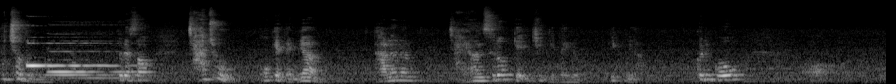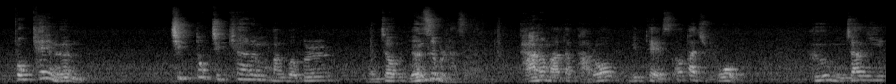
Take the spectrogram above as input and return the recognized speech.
붙여둡니다. 그래서 자주 보게 되면 단어는 자연스럽게 익히게 되고 있고요. 그리고 어, 독해는 직독 직해 하는 방법을 먼저 연습을 하세요. 단어마다 바로 밑에 써가지고 그 문장이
